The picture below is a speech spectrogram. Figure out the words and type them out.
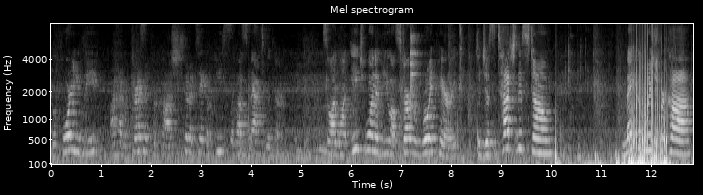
Before you leave, I have a present for Kah. She's going to take a piece of us back with her. So I want each one of you, I'll start with Roy Perry, to just touch this stone, make a wish for Kah,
